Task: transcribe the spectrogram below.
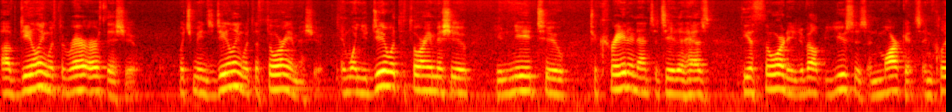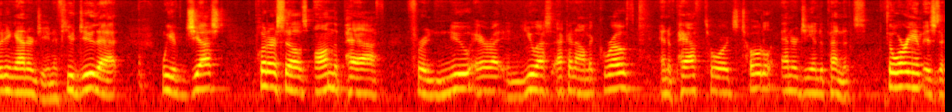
of dealing with the rare earth issue, which means dealing with the thorium issue. And when you deal with the thorium issue, you need to, to create an entity that has the authority to develop uses and markets, including energy. And if you do that, we have just put ourselves on the path for a new era in U.S. economic growth and a path towards total energy independence. Thorium is the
